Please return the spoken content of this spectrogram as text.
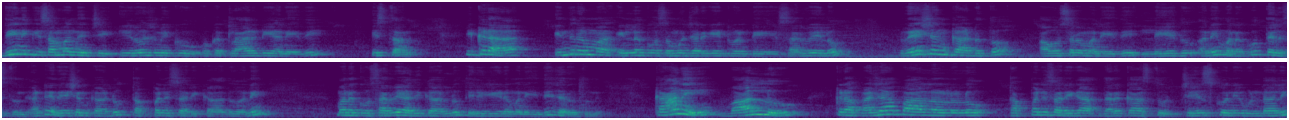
దీనికి సంబంధించి ఈరోజు మీకు ఒక క్లారిటీ అనేది ఇస్తాను. ఇక్కడ ఇందిరమ్మ ఇండ్ల కోసము జరిగేటువంటి సర్వేలో రేషన్ కార్డుతో అవసరం అనేది లేదు అని మనకు తెలుస్తుంది. అంటే రేషన్ కార్డు తప్పనిసరి కాదు అని మనకు సర్వే అధికారులు తెలియజేయడం అనేది జరుగుతుంది. కానీ వాళ్ళు ఇక్కడ ప్రజాపాలనలో తప్పనిసరిగా దరఖాస్తు చేసుకొని ఉండాలి.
